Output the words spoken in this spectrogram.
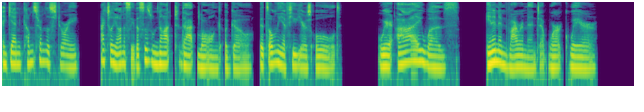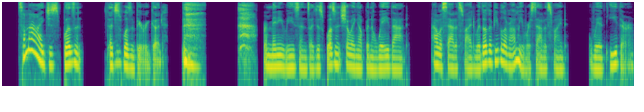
again comes from the story. Actually, honestly, this is not that long ago. It's only a few years old, where I was in an environment at work where somehow I just wasn't, I just wasn't very good. For many reasons, I just wasn't showing up in a way that I was satisfied with, or the people around me were satisfied with either.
